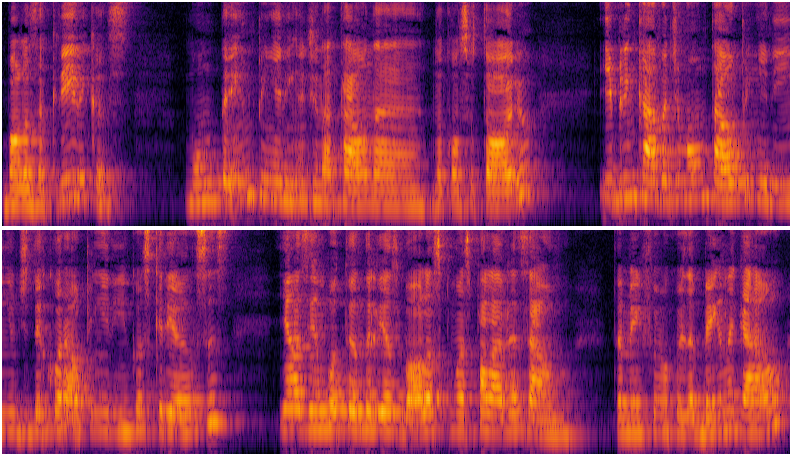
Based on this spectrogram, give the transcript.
bolas acrílicas montei um pinheirinho de Natal na, no consultório e brincava de montar o pinheirinho, de decorar o pinheirinho com as crianças e elas iam botando ali as bolas com as palavras-alvo. Também foi uma coisa bem legal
